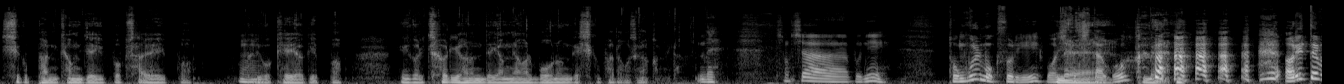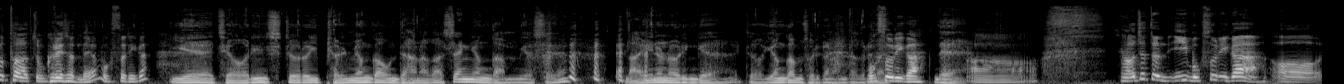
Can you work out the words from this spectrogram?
시급한 경제입법, 사회입법 음. 그리고 개혁입법 이걸 처리하는데 역량을 모으는 게 시급하다고 생각합니다. 네. 청취자분이 동굴 목소리 멋있으시다고 네. 어릴 때부터 좀 그러셨나요 목소리가? 예, 제 어린 시절의 별명 가운데 하나가 생영감이었어요. 나이는 어린 게 저 영감 소리가 난다 그래요. 목소리가. 네. 아, 자 어쨌든 이 목소리가 어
